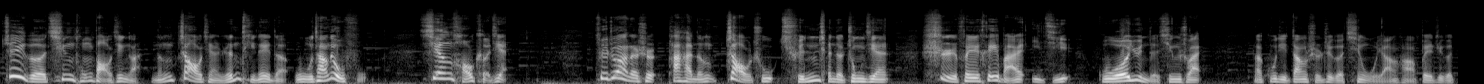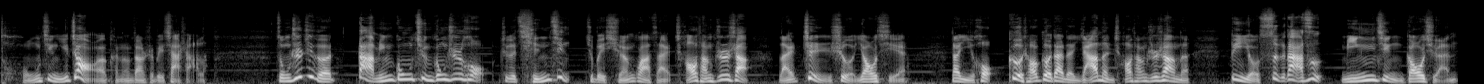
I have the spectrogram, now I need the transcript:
这个青铜宝镜啊，能照见人体内的五脏六腑，纤毫可见。最重要的是，它还能照出群臣的中间。是非黑白以及国运的兴衰，那估计当时这个秦舞阳哈被这个铜镜一照啊，可能当时被吓傻了。总之，这个大明宫竣工之后，这个秦镜就被悬挂在朝堂之上来震慑妖邪。那以后各朝各代的衙门朝堂之上呢，必有四个大字“明镜高悬”。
